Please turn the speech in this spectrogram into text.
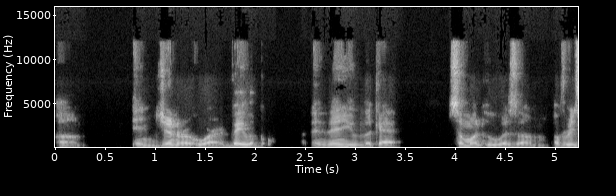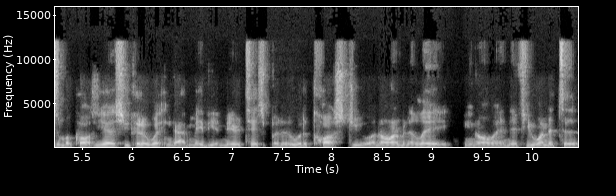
um in general who are available. And then you look at someone who was um of reasonable cost. Yes, you could have went and got maybe a Mirotic, but it would have cost you an arm and a leg, you know. And if you wanted to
